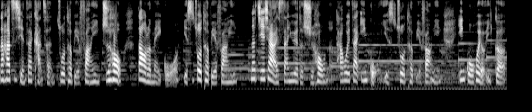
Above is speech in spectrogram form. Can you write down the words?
那他之前在坎城做特别放映之后，到了美国也是做特别放映。那接下来三月的时候呢，他会在英国也是做特别放映。英国会有一个，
